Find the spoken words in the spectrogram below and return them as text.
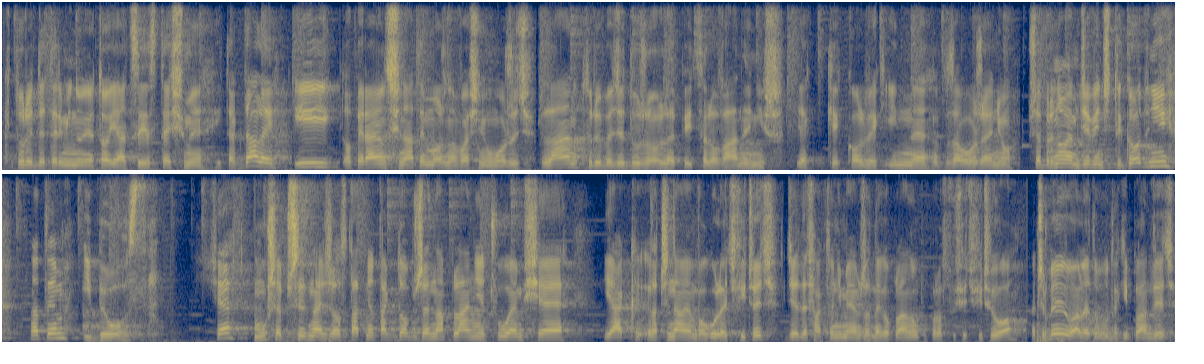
który determinuje to, jacy jesteśmy i tak dalej. I opierając się na tym, można właśnie ułożyć plan, który będzie dużo lepiej celowany niż jakiekolwiek inne w założeniu. Przebrnąłem 9 tygodni na tym i było się. Muszę przyznać, że ostatnio tak dobrze na planie czułem się jak zaczynałem w ogóle ćwiczyć, gdzie de facto nie miałem żadnego planu, po prostu się ćwiczyło. Znaczy był, ale to był taki plan, wiecie.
